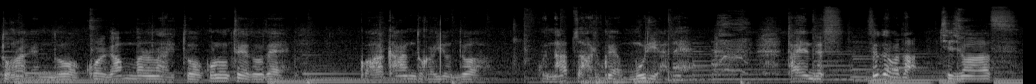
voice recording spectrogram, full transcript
とほらけんどこれ頑張らないとこの程度でこうあかんとか言うんではこれ夏歩くや無理やね。大変です。それではまた失礼します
